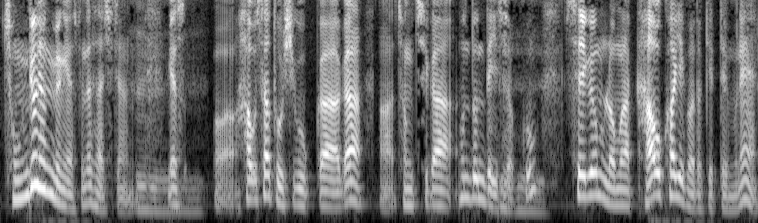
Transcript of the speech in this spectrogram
종교 혁명이었습니다, 사실은. 음. 그래서 어, 하우사 도시 국가가 어, 정치가 혼돈돼 있었고 음. 세금을 너무나 가혹하게 걷었기 때문에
